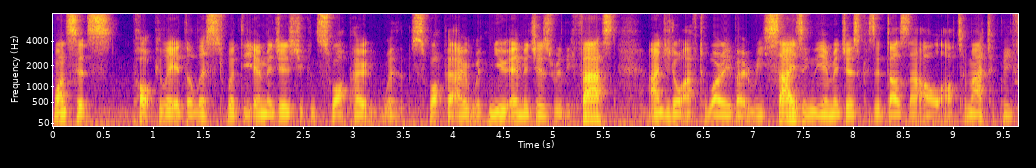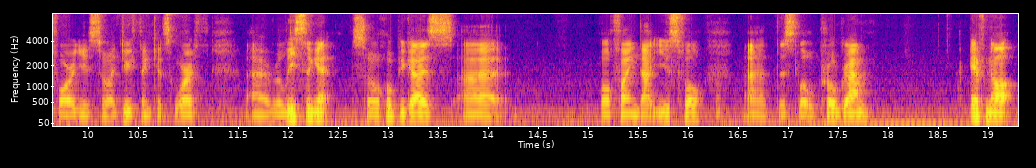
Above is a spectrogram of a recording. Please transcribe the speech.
once it's populated the list with the images, you can swap out with swap it out with new images really fast, and you don't have to worry about resizing the images because it does that all automatically for you. So I do think it's worth uh, releasing it. So I hope you guys. Uh, will find that useful, uh, this little program. If not,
